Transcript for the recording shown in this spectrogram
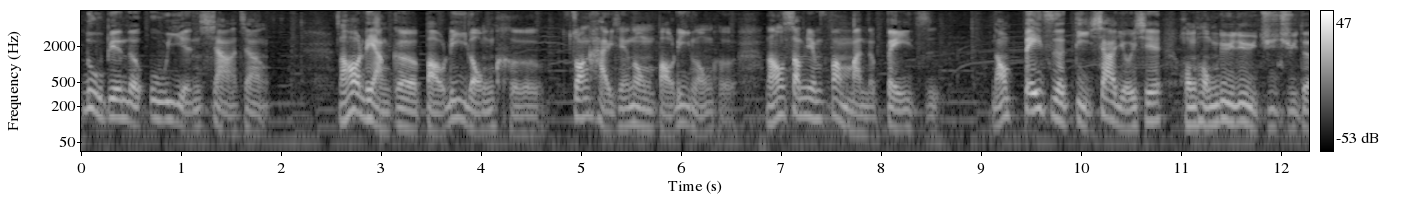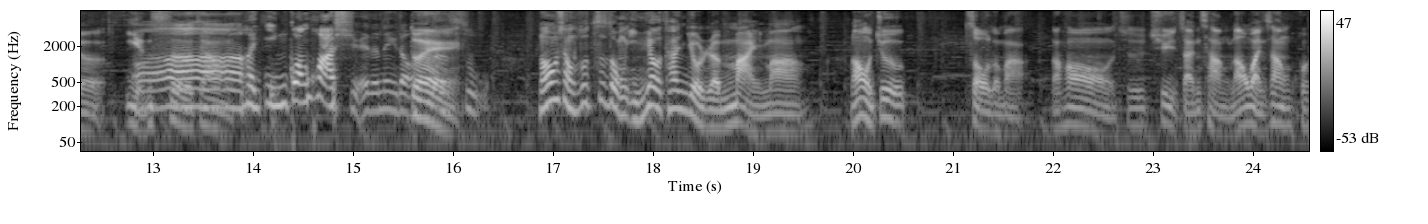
路边的屋檐下这样？然后两个保利龙盒装海鲜那种保利龙盒，然后上面放满了杯子。然后杯子的底下有一些红红绿绿橘橘的颜色，这样、哦、很荧光化学的那种色素。然后我想说，这种饮料摊有人买吗？然后我就走了嘛。然后就是去展场，然后晚上回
